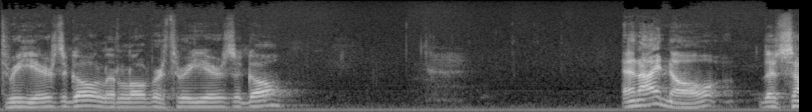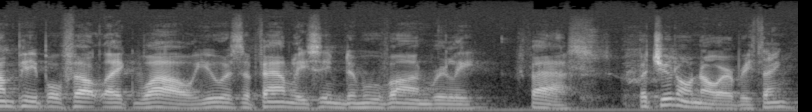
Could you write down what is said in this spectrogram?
three years ago, a little over three years ago. And I know that some people felt like, wow, you as a family seem to move on really fast. But you don't know everything.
